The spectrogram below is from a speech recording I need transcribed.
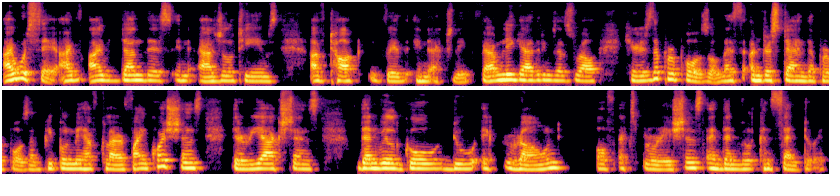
I would say, I've, I've done this in agile teams. I've talked with in actually family gatherings as well. Here's the proposal. Let's understand the proposal. People may have clarifying questions, their reactions. Then we'll go do a round of explorations and then we'll consent to it,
